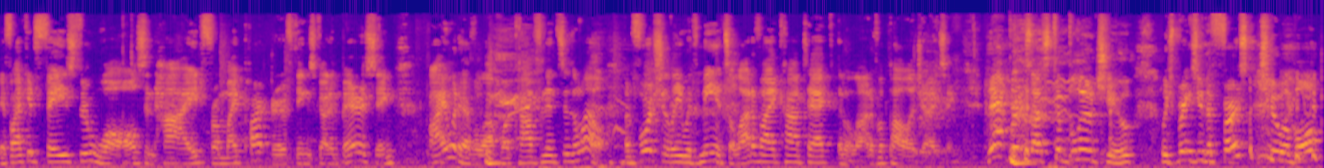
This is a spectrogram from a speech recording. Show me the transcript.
if I could phase through walls and hide from my partner if things got embarrassing, I would have a lot more confidence as well. Unfortunately, with me, it's a lot of eye contact and a lot of apologizing. That brings us to Blue Chew, which brings you the first chewable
